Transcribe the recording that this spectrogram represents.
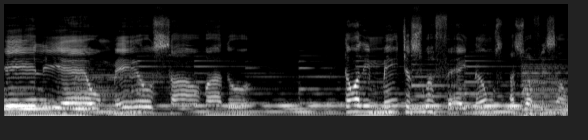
Ele é o meu Salvador. Então alimente a sua fé e não a sua aflição.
